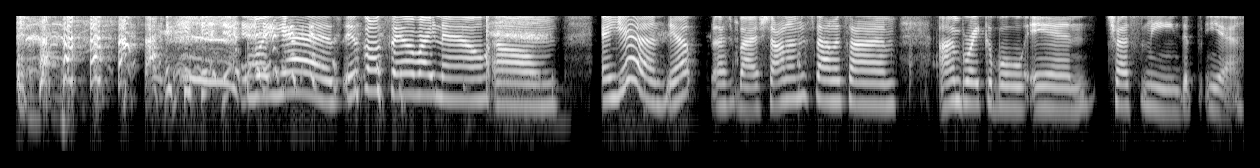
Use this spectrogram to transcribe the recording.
but yes, it's on sale right now. Um, and yeah, yep, that's by Shawna Miss Valentine, Unbreakable, and trust me, the yeah,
